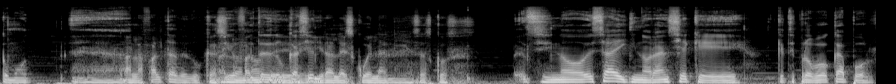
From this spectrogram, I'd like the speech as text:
como... Eh, a la falta de educación, falta de, educación. ir a la escuela ni esas cosas. Sino esa ignorancia que, que te provoca por,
